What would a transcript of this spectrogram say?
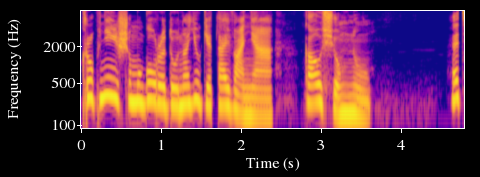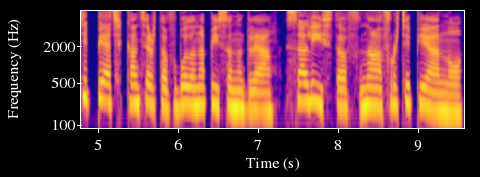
крупнейшему городу на юге Тайваня – Каошюнгну. Эти пять концертов было написано для солистов на фортепиано,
